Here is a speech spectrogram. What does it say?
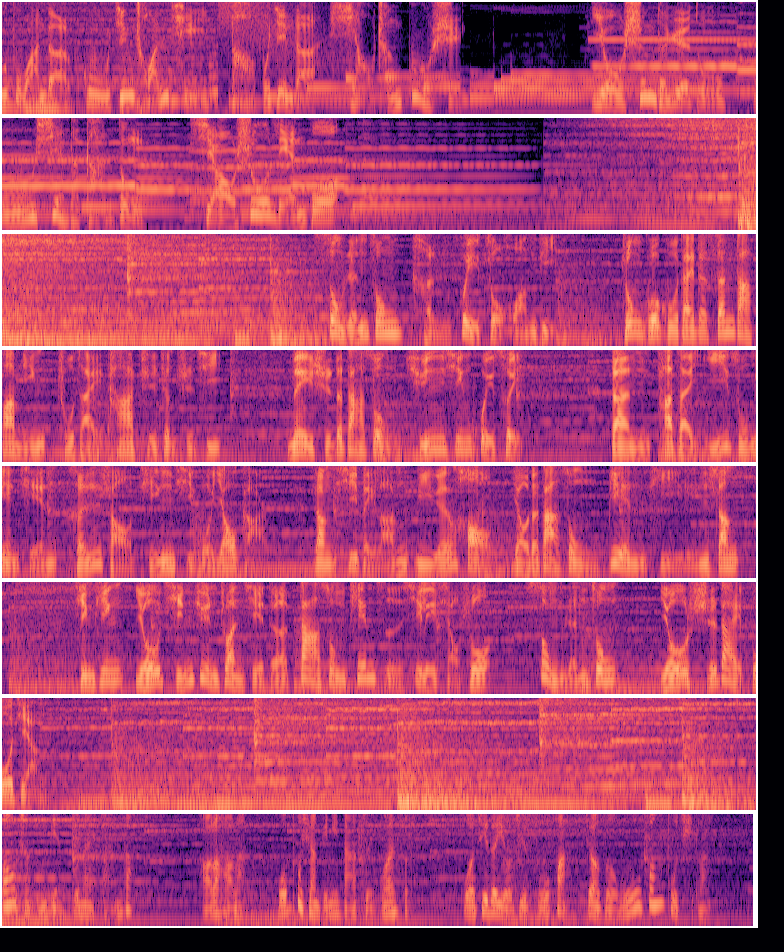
说不完的古今传奇，道不尽的小城故事。有声的阅读，无限的感动。小说联播。宋仁宗很会做皇帝，中国古代的三大发明出在他执政时期。那时的大宋群星荟萃，但他在彝族面前很少挺起过腰杆儿，让西北狼李元昊咬得大宋遍体鳞伤。请听由秦俊撰写的《大宋天子》系列小说《宋仁宗》，由时代播讲。包拯一脸不耐烦道：“好了好了。”我不想给你打嘴官司了。我记得有句俗话叫做“无风不起浪”，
